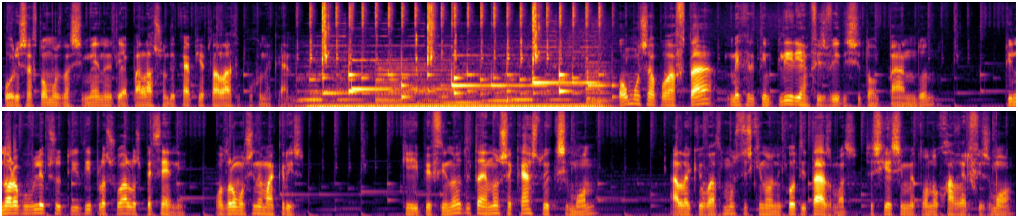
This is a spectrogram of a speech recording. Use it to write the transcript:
χωρίς αυτό όμως να σημαίνει ότι απαλλάσσονται κάποια από τα λάθη που έχουν κάνει. Όμως από αυτά μέχρι την πλήρη αμφισβήτηση των πάντων, την ώρα που βλέπεις ότι δίπλα σου άλλος πεθαίνει, ο δρόμος είναι μακρύς. Και η υπευθυνότητα ενός εκάστου εξημών, αλλά και ο βαθμός της κοινωνικότητάς μας σε σχέση με τον οχαδερφισμό,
